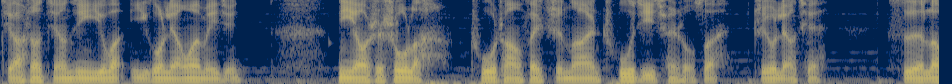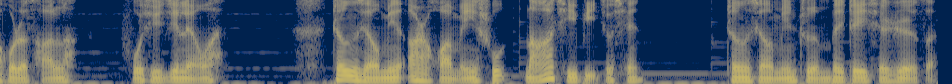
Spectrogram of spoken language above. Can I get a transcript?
加上奖金一万，一共两万美金。你要是输了，出场费只能按初级拳手算。”只有两千，死了或者残了，抚恤金两万。郑小民二话没说，拿起笔就签。郑小民准备这些日子，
